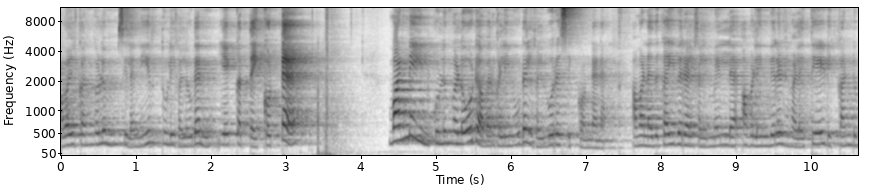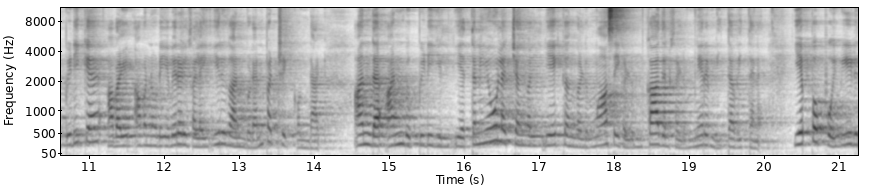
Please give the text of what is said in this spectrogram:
அவள் கண்களும் சில நீர்த்துளிகளுடன் ஏக்கத்தை கொட்ட வன்னியின் குழுங்களோடு அவர்களின் உடல்கள் உரசிக்கொண்டன. அவனது கைவிரல்கள் மெல்ல அவளின் விரல்களை தேடி கண்டுபிடிக்க அவள் அவனுடைய விரல்களை இரு அன்புடன் பற்றி கொண்டாள். அந்த அன்பு பிடியில் எத்தனையோ லட்சங்கள் ஏக்கங்களும் ஆசைகளும் காதல்களும் நிரம்பி தவித்தன. எப்போ போய் வீடு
